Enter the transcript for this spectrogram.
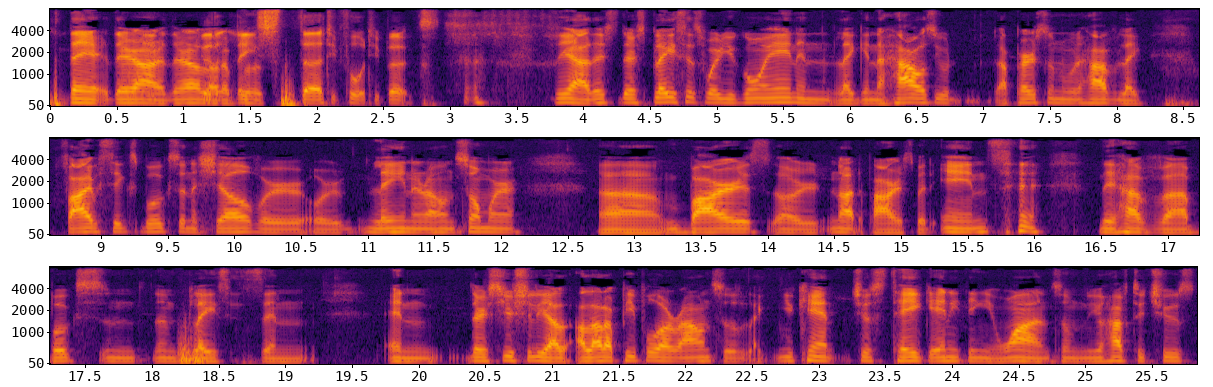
There there are there are a lot of books least 30, 40 books. yeah there's there's places where you go in and like in a house you would, a person would have like five six books on a shelf or or laying around somewhere um bars or not bars but inns they have uh, books and, in places and and there's usually a, a lot of people around so like you can't just take anything you want so you have to choose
